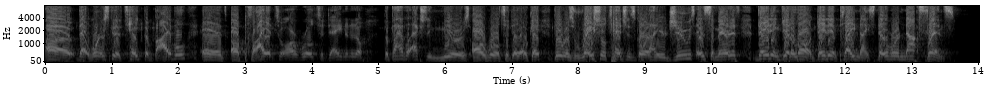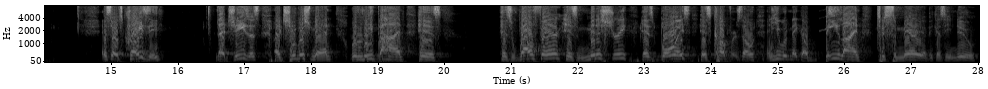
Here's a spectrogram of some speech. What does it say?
uh, that we're just going to take the Bible and apply it to our world today. No, no, no. The Bible actually mirrors our world today, okay? There was racial tensions going on here. Jews and Samaritans, they didn't get along. They didn't play nice. They were not friends. And so it's crazy that Jesus, a Jewish man, would leave behind his his welfare, his ministry, his boys, his comfort zone, and he would make a beeline to Samaria because he knew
